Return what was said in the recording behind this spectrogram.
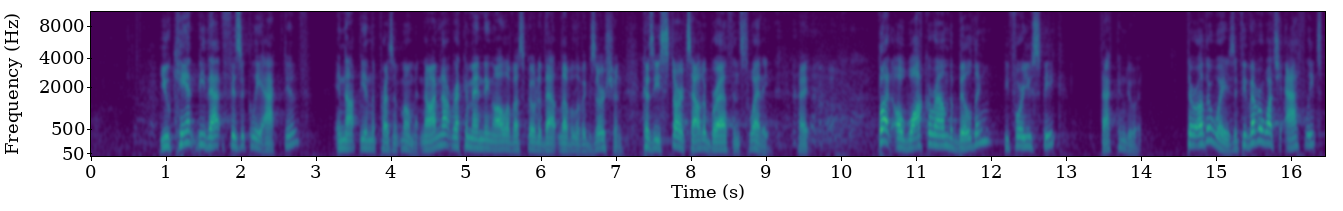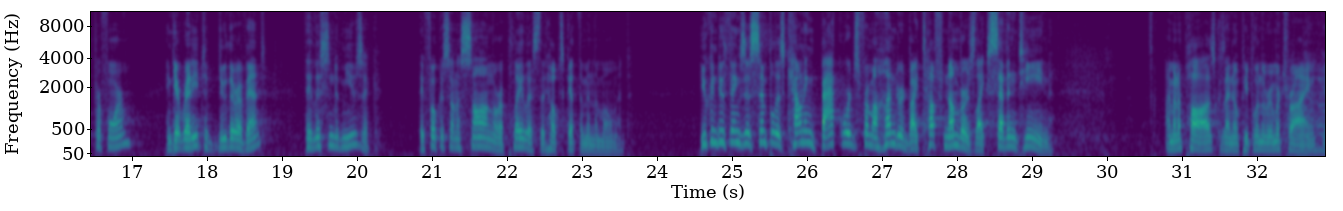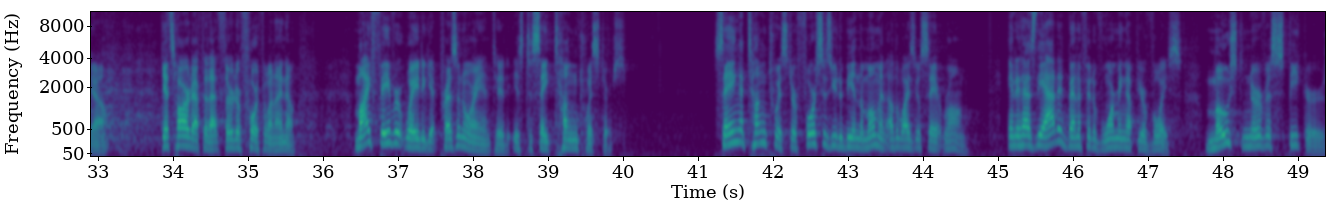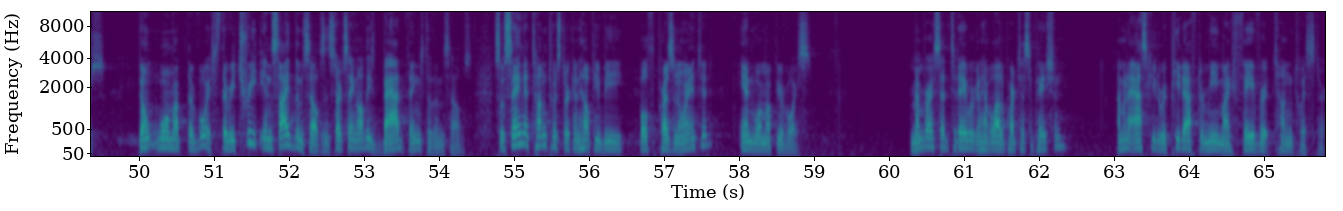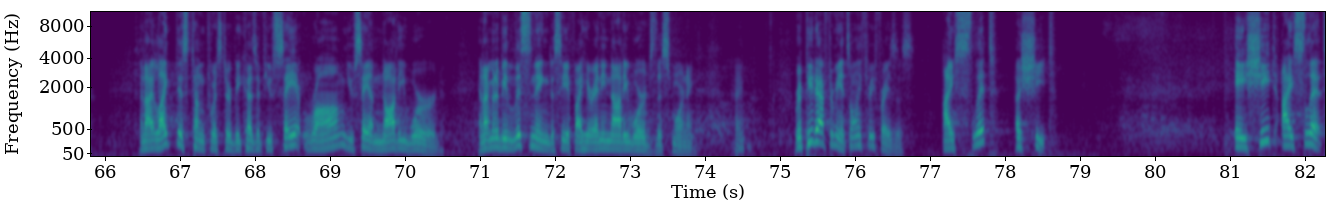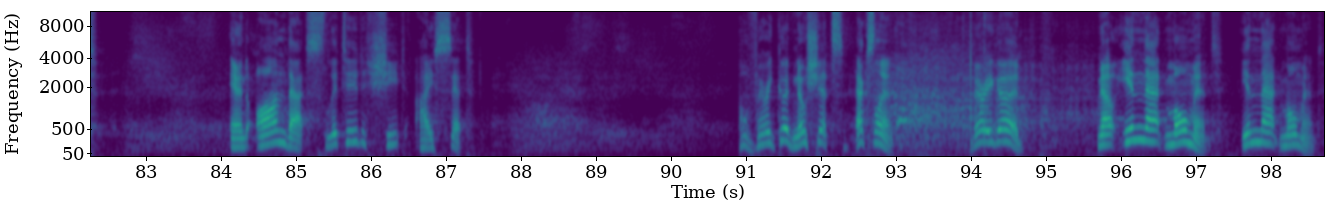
You can't be that physically active and not be in the present moment. Now, I'm not recommending all of us go to that level of exertion because he starts out of breath and sweaty, right? but a walk around the building before you speak, that can do it. There are other ways. If you've ever watched athletes perform and get ready to do their event, they listen to music. They focus on a song or a playlist that helps get them in the moment. You can do things as simple as counting backwards from 100 by tough numbers like 17 I'm going to pause because I know people in the room are trying. Yeah. Gets hard after that third or fourth one, I know. My favorite way to get present oriented is to say tongue twisters. Saying a tongue twister forces you to be in the moment, otherwise, you'll say it wrong. And it has the added benefit of warming up your voice. Most nervous speakers don't warm up their voice. They retreat inside themselves and start saying all these bad things to themselves. So, saying a tongue twister can help you be both present oriented and warm up your voice. Remember, I said today we're going to have a lot of participation? I'm going to ask you to repeat after me my favorite tongue twister. And I like this tongue twister because if you say it wrong, you say a naughty word. And I'm going to be listening to see if I hear any naughty words this morning. Okay? Repeat after me. It's only three phrases. I slit a sheet. A sheet I slit. And on that slitted sheet I sit. Oh, very good. No shits. Excellent. very good. Now, in that moment, in that moment,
